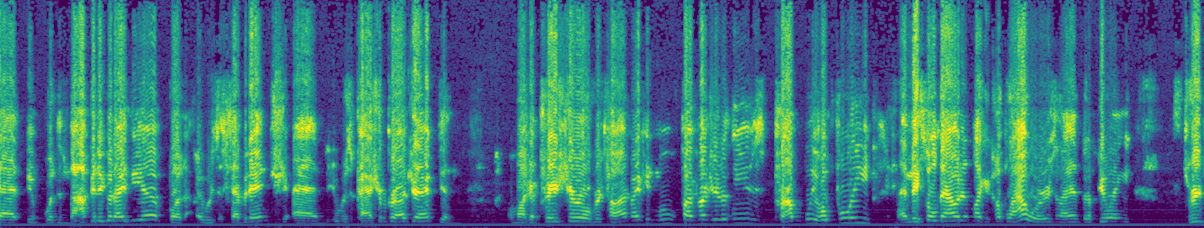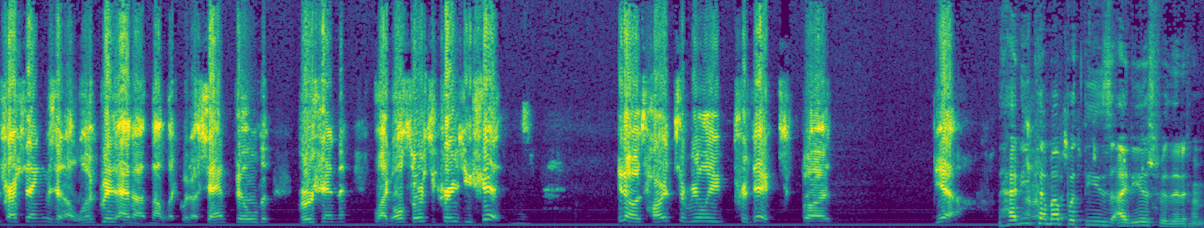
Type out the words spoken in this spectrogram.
that it would have not been a good idea. But it was a seven inch and it was a passion project and. I'm like, I'm pretty sure over time I can move 500 of these, probably, hopefully. And they sold out in like a couple hours, and I ended up doing three pressings and a liquid and a not liquid, a sand filled version, like all sorts of crazy shit. You know, it's hard to really predict, but yeah. How do you come know. up with these ideas for the different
